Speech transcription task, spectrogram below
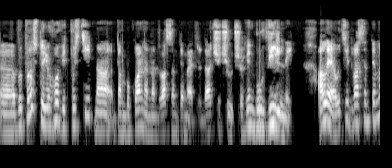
Е, ви просто його відпустіть на там буквально на 2 см, да? чуть-чуть, щоб він був вільний. Але оці 2 см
